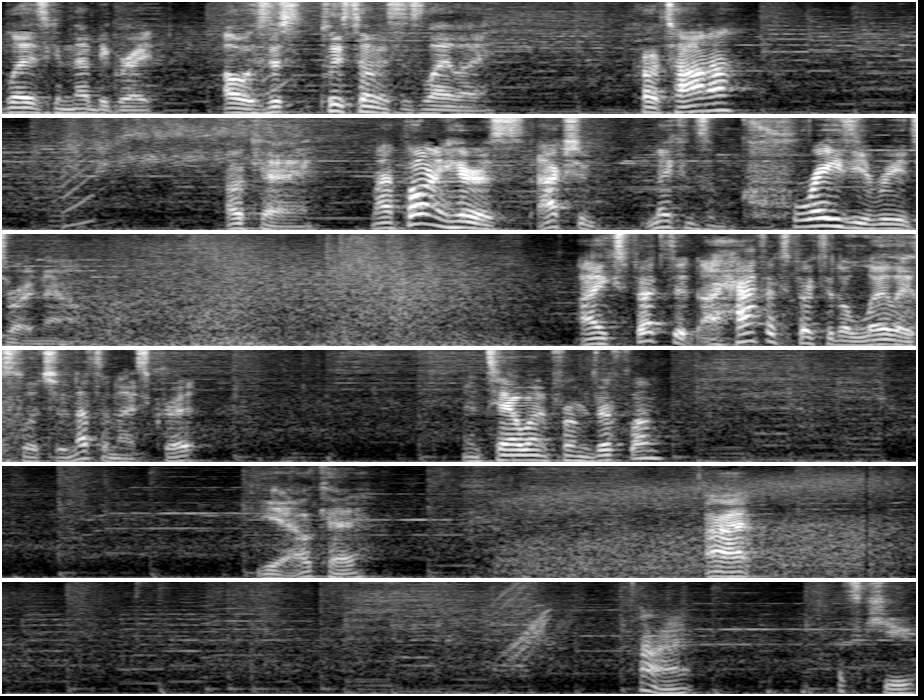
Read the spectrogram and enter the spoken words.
Blaziken, that'd be great. Oh, is this, please tell me this is Lele. Kartana? Okay. My opponent here is actually making some crazy reads right now. I expected, I half expected a Lele switch, and that's a nice crit. And Tailwind from Drifloon? Yeah, okay. Alright. Alright. That's cute.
